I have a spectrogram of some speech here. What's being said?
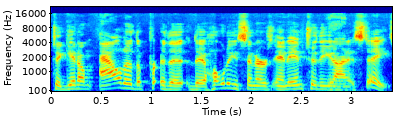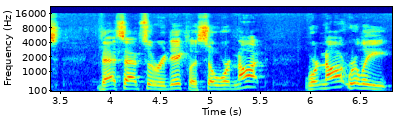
to get them out of the, the, the holding centers and into the United States. That's absolutely ridiculous. So we're not, we're not really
